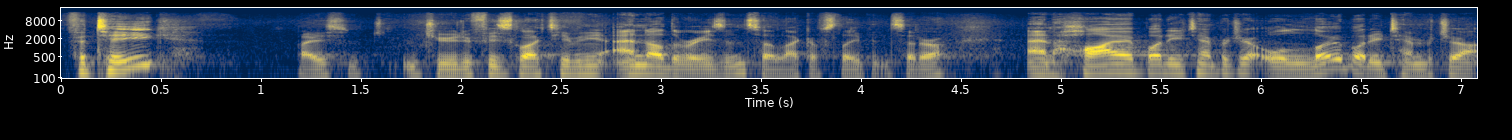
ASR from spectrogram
Fatigue, based due to physical activity and other reasons, so lack of sleep, etc., and higher body temperature or low body temperature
